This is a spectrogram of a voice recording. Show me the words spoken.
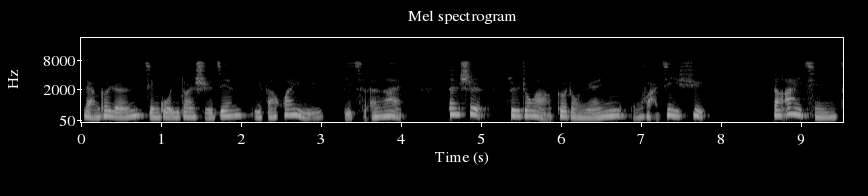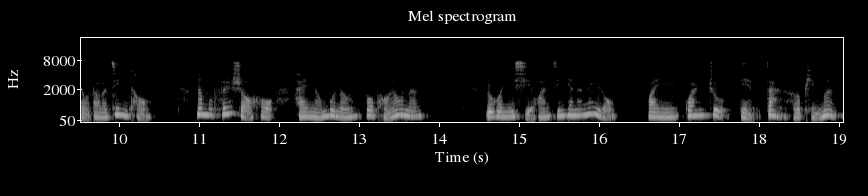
两个人经过一段时间一番欢愉，彼此恩爱，但是最终啊各种原因无法继续。当爱情走到了尽头，那么分手后还能不能做朋友呢？如果你喜欢今天的内容，欢迎关注、点赞和评论。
